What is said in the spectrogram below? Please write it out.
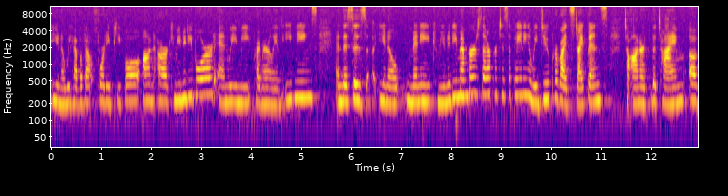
You know, we have about 40 people on our community board, and we meet primarily in the evenings. And this is, you know, many community members that are participating, and we do provide stipends to honor the time of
